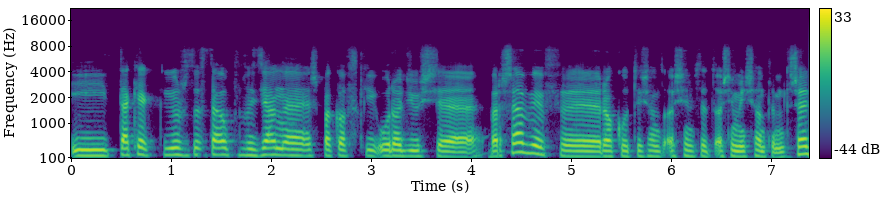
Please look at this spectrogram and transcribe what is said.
I tak jak już zostało powiedziane, Szpakowski urodził się w Warszawie w roku 1883,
